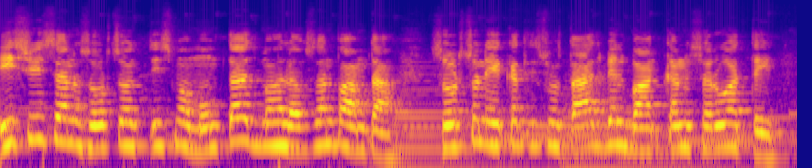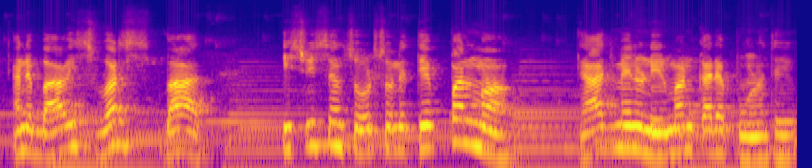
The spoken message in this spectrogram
ઈસવીસન સોળસો ત્રીસમાં મુમતાજ મહલ અવસાન પામતા સોળસો ને એકત્રીસમાં તાજમહેલ બાંધકામની શરૂઆત થઈ અને બાવીસ વર્ષ બાદ ઈસવીસન સોળસો ને ત્રેપનમાં રાજમહેલનું નિર્માણ કાર્ય પૂર્ણ થયું.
